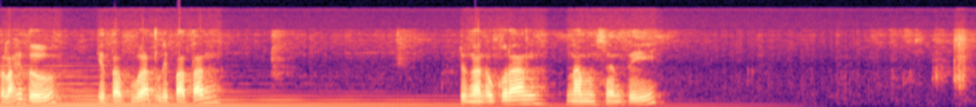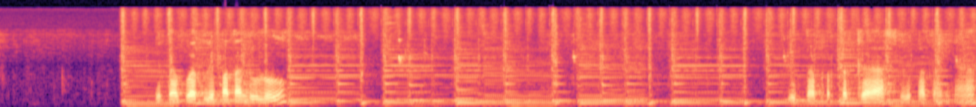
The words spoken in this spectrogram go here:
Setelah itu kita buat lipatan dengan ukuran 6 cm kita buat lipatan dulu. Kita pertegas lipatannya.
